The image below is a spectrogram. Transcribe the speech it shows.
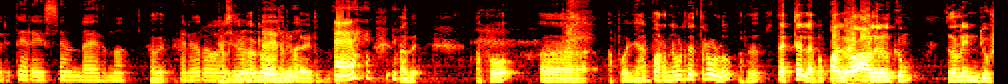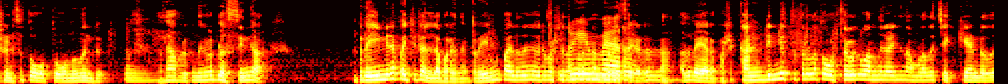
ഒരു തെരേസ ഉണ്ടായിരുന്നു. അതെ. ഒരു ഉണ്ടായിരുന്നു. അതെ. അപ്പോൾ അപ്പോൾ ഞാൻ പറഞ്ഞു കൊടുത്ത ഇത്രേ ഉള്ളൂ. അത് തെറ്റല്ല. അപ്പോൾ പല ആളുകൾക്കും ഇതുള്ള ഇൻഡ്യൂഷൻസ് തോന്നുന്നുണ്ട്. അത് അവർക്ക് നിങ്ങളുടെ ബ്ലെസ്സിങ് ആണ് ഡ്രീമിനെ പറ്റിയിട്ടല്ല പറയുന്നത്. ഡ്രീം പലതും ഒരു പക്ഷേ അത് വേറെ. പക്ഷെ കണ്ടിന്യൂ ഇത്തരത്തിലുള്ള തോട്ട്സുകൾ വന്നു കഴിഞ്ഞ് നമ്മളത് ചെക്ക് ചെയ്യേണ്ടത്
